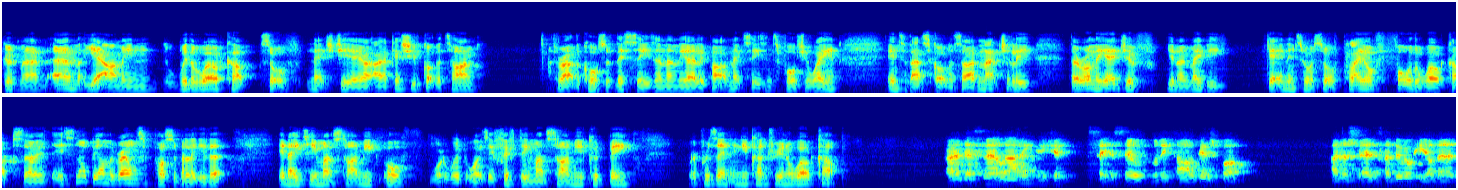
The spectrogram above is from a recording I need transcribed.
good man. Um, yeah, I mean, with the World Cup sort of next year, I guess you've got the time throughout the course of this season and the early part of next season to force your way in into that Scotland side. And actually, they're on the edge of you know maybe getting into a sort of playoff for the World Cup. So it's not beyond the realms of possibility that in 18 months' time, you or what, what is it, 15 months' time, you could be representing your country in a World Cup. Uh, definitely, I think you can set yourself many targets, but as I said, if I do well here, then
